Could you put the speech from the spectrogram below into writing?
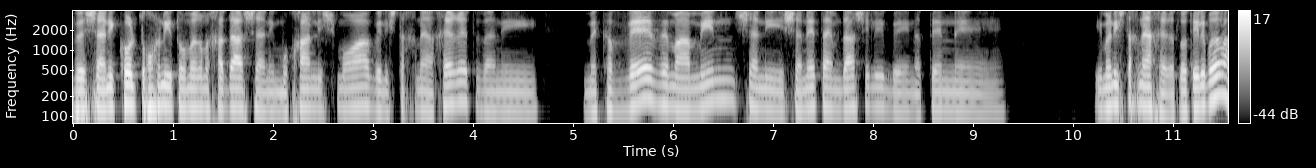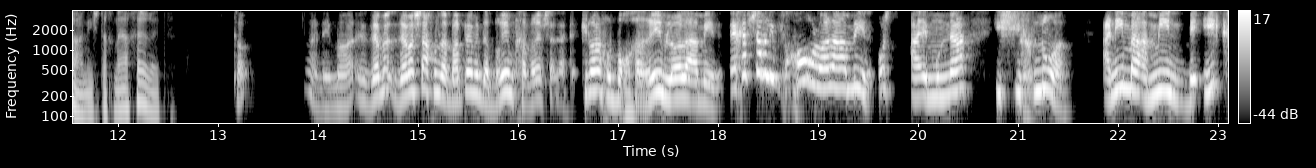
ושאני כל תוכנית אומר מחדש שאני מוכן לשמוע ולהשתכנע אחרת, ואני מקווה ומאמין שאני אשנה את העמדה שלי בהינתן... אה, אם אני אשתכנע אחרת, לא תהיה לי ברירה, אני אשתכנע אחרת. טוב, אני, זה, זה מה שאנחנו הרבה פעמים מדברים, חברים, ש... כאילו אנחנו בוחרים לא להאמין. איך אפשר לבחור לא להאמין? או שהאמונה היא שכנוע. אני מאמין ב-X,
